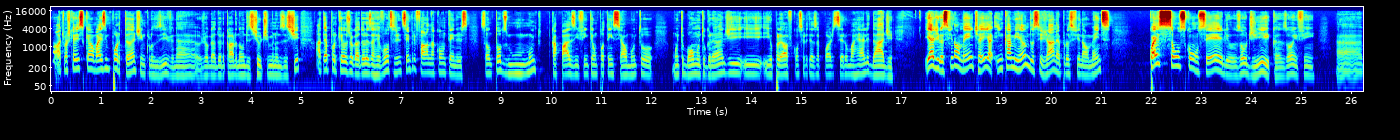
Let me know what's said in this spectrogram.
Tá ótimo, acho que é isso que é o mais importante, inclusive, né? O jogador, claro, não desistir, o time não desistir. Até porque os jogadores da Revolta, a gente sempre fala na Contenders, são todos muito capazes, enfim, tem um potencial muito, muito bom, muito grande e, e o playoff com certeza pode ser uma realidade. E Edgas, finalmente, aí, encaminhando-se já né, para os finalmente, quais são os conselhos ou dicas, ou enfim, uh,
